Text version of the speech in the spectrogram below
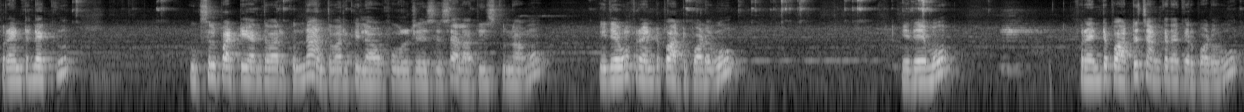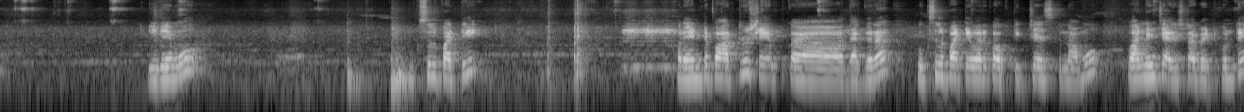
ఫ్రంట్ నెక్ ఉక్సులు పట్టి ఎంతవరకు ఉందో అంతవరకు ఇలా ఫోల్డ్ చేసేసి అలా తీసుకున్నాము. ఇదేమో ఫ్రంట్ పార్ట్ పొడవు. ఇదేమో ఫ్రంట్ పార్ట్ చంక దగ్గర పొడవు. ఇదేమో ఉక్సులు పట్టి ఫ్రంట్ పార్ట్ షేప్ దగ్గర ఉక్సులు పట్టే వరకు ఒక టిక్ చేసుకున్నాము. వన్ ఇంచ్ ఎక్స్ట్రా పెట్టుకుంటే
